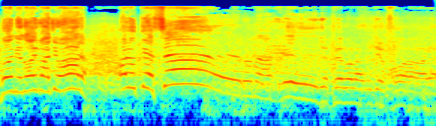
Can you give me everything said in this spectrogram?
dominou, invadiu a área. Olha o terceiro na rede pelo lado de fora.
